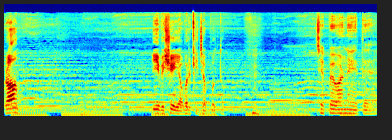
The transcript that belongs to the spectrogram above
రామ్ ఈ విషయం ఎవరికీ చెప్పొద్దు. చెప్పేవాడిని అయితే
